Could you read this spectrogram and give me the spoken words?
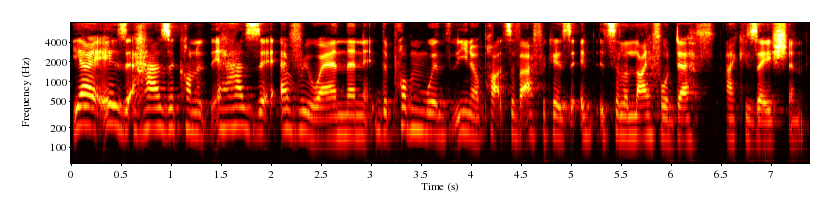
yeah, it is. It has a con. It has it everywhere. And then the problem with you know parts of Africa is it, it's a life or death accusation,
